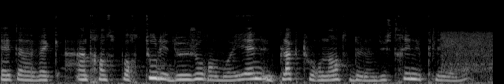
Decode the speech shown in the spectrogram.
est avec un transport tous les deux jours en moyenne une plaque tournante de l'industrie nucléaire.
